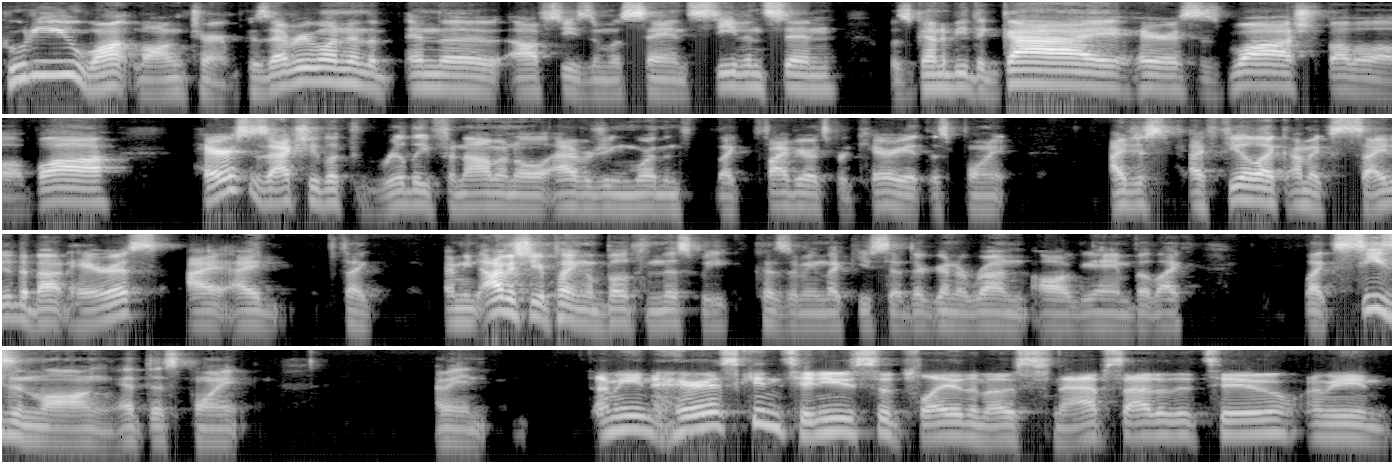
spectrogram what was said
who do you want long term? Because everyone in the in the offseason was saying Stevenson was going to be the guy. Harris is washed. Blah blah blah blah. Harris has actually looked really phenomenal, averaging more than like five yards per carry at this point. I just I feel like I'm excited about Harris. I, I like I mean obviously you're playing them both in this week because I mean like you said they're going to run all game, but like like season long at this point. I mean I mean, Harris continues to play the most snaps out of the two. I mean,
